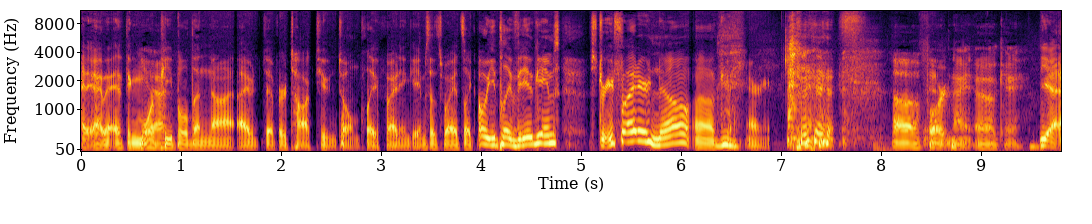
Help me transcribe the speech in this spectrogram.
I, I think more Yeah. people than not I've ever talked to don't play fighting games. That's why it's like, oh, you play video games? Street Fighter? No? Oh, okay, all right. Oh, Fortnite. Oh, okay. Yeah.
